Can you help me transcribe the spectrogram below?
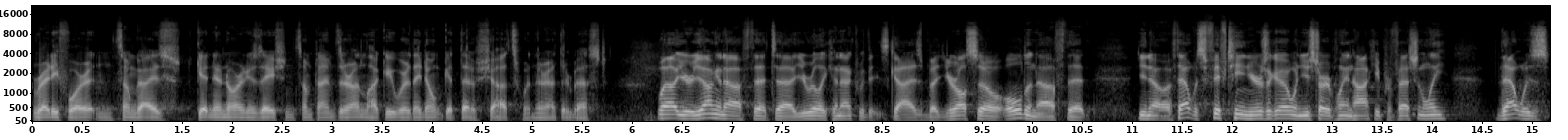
ready for it. And some guys get in an organization, sometimes they're unlucky where they don't get those shots when they're at their best. Well, you're young enough that uh, you really connect with these guys, but you're also old enough that, you know, if that was 15 years ago when you started playing hockey professionally, that was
